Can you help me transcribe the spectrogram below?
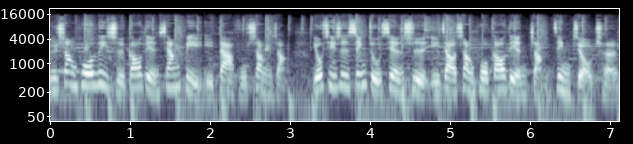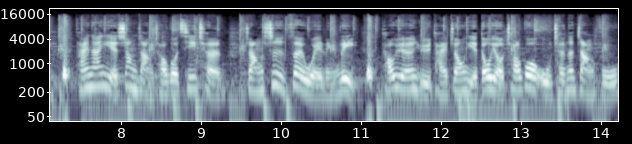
与上坡历史高点相比，已大幅上涨，尤其是新竹县市，已较上坡高点涨近九成，台南也上涨超过七成，涨势最为凌厉。桃园与台中也都有超过五成的涨幅，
